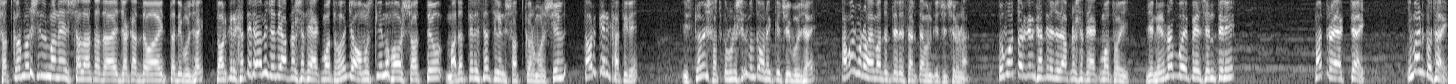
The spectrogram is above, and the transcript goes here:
সৎকর্মশীল মানে সালাত আদায় জাকাত দেওয়া ইত্যাদি বোঝায়। তর্কের খাতিরে আমি যদি আপনার সাথে একমত হই যে অমুসলিম হওয়ার সত্ত্বেও মাদার তেরেসা ছিলেন সৎকর্মশীল, তর্কের খাতিরে। ইসলামে সৎকর্মশীল বলতে অনেক কিছুই বোঝায়। আমার মনে হয় মাদার তেরেসার তেমন কিছু ছিল না। তবুও তর্কের খাতিরে যদি আপনার সাথে একমত হই যে নিরানব্বই পেয়েছেন তিনি, মাত্র একটাই। ইমান কোথায়?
